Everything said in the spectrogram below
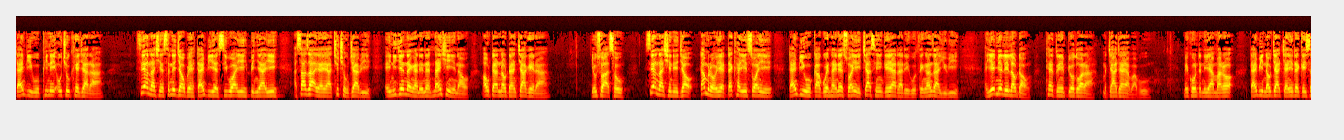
တိုင်းပြည်ကို ဖိနှိပ် အုပ်ချုပ်ခဲ့ကြတာ၊စစ်အာဏာရှင် စနစ်ကြောင့်ပဲ တိုင်းပြည်ရဲ့ စီးပွားရေး၊ပညာရေး အစစ အရာရာ ချွတ်ခြုံကျပြီး အိမ်နီးချင်းနိုင်ငံတွေနဲ့ နှိုင်းယှဉ်ရင်တောင် အောက်တန်း နောက်တန်း ကျခဲ့တာ၊ယုတ်စွအဆုံး စစ်အာဏာရှင်တွေကြောင့် တပ်မတော်ရဲ့ တိုက်ခိုက်ရေးစွမ်းရည်၊ တိုင်းပြည်ကိုကာကွယ်နိုင်တဲ့စွမ်းရည်ကျဆင်းခဲ့ရတာတွေကို သင်ခန်းစာယူပြီး အရိပ်အမြွက်လေးလောက်တောင် ထည့်သွင်းပြောသွားတာ မကြားကြရပါဘူး။မိန့်ခွန်းတစ်နေရာမှာတော့ တိုင်းပြည်နောက်ကျကျန်ရစ်တဲ့ကိစ္စ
